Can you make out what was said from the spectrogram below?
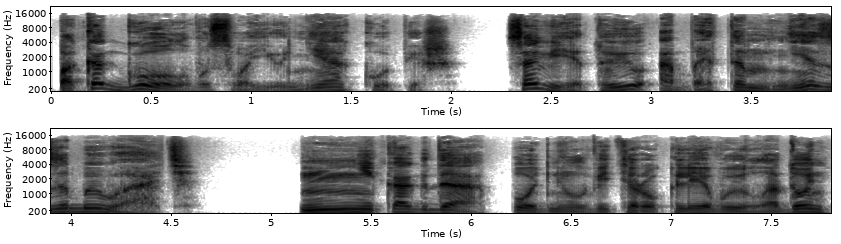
Пока голову свою не окупишь. Советую об этом не забывать. Никогда поднял ветерок левую ладонь,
